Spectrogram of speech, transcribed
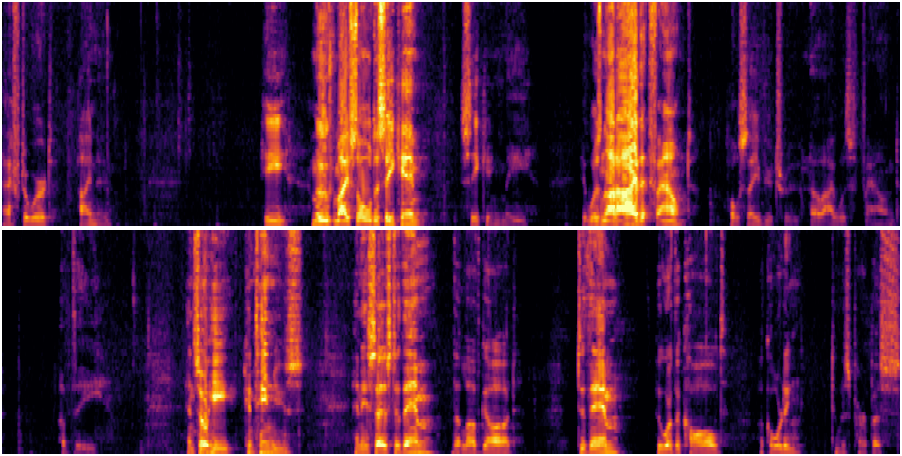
Afterward, I knew. He moved my soul to seek Him, seeking me. It was not I that found, O Savior, true. No, I was found of thee. And so he continues, and he says, To them that love God, to them who are the called according to his purpose.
